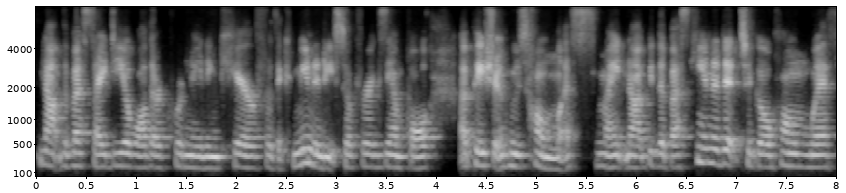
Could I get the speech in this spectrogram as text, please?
not the best idea while they're coordinating care for the community. So, for example, a patient who's homeless might not be the best candidate to go home with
